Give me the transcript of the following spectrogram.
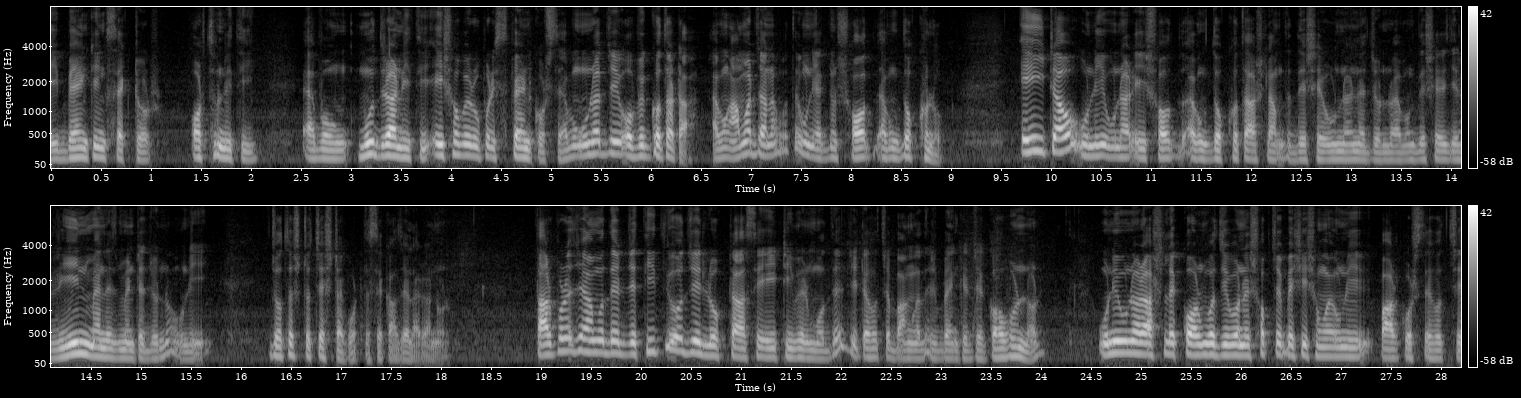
এই ব্যাংকিং সেক্টর অর্থনীতি এবং মুদ্রানীতি এইসবের উপর স্পেন্ড করছে এবং ওনার যে অভিজ্ঞতাটা এবং আমার জানা মতে উনি একজন সৎ এবং দক্ষ লোক। এইটাও উনি উনার এই সৎ এবং দক্ষতা আসলে আমাদের দেশের উন্নয়নের জন্য এবং দেশের যে ঋণ ম্যানেজমেন্টের জন্য উনি যথেষ্ট চেষ্টা করতেছে কাজে লাগানোর। তারপরে যে আমাদের যে তৃতীয় যে লোকটা আছে এই টিমের মধ্যে, যেটা হচ্ছে বাংলাদেশ ব্যাংকের যে গভর্নর, উনি উনার আসলে কর্মজীবনে সবচেয়ে বেশি সময় উনি পার করতে হচ্ছে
